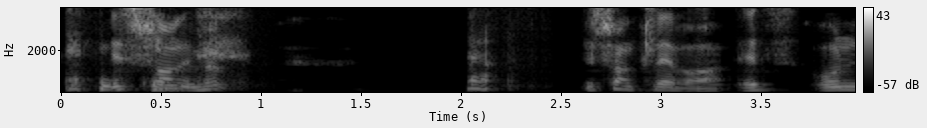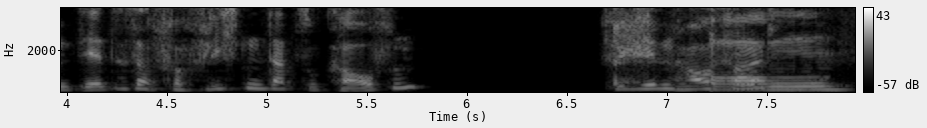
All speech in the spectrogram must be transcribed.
ist schon, Ja. ist schon clever. Jetzt, und jetzt ist das verpflichtend, das zu kaufen? Für jeden Haushalt? Ähm,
